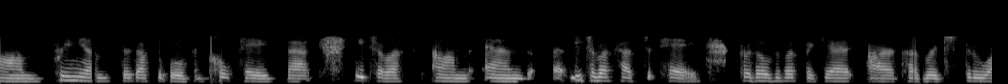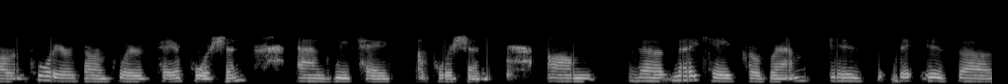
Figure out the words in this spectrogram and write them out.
um, premiums, deductibles, and copays that each of us um, and uh, each of us has to pay. For those of us that get our coverage through our employers, our employers pay a portion, and we pay a portion. Um, the Medicaid program is is uh,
